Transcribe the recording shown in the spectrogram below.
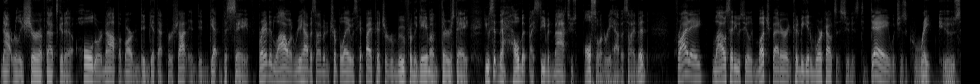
Not really sure if that's going to hold or not, but Martin did get that first shot and did get the save. Brandon Lowe on rehab assignment in AAA was hit by a pitcher and removed from the game on Thursday. He was hit in the helmet by Steven Matz, who's also on rehab assignment. Friday, Lowe said he was feeling much better and could begin workouts as soon as today, which is great news.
